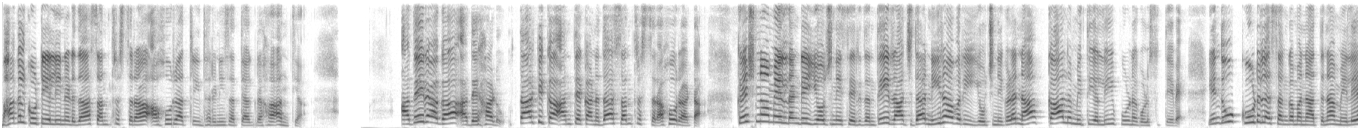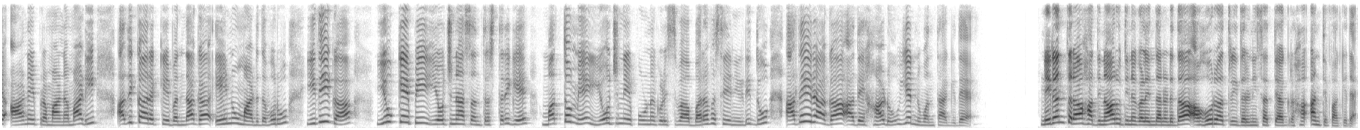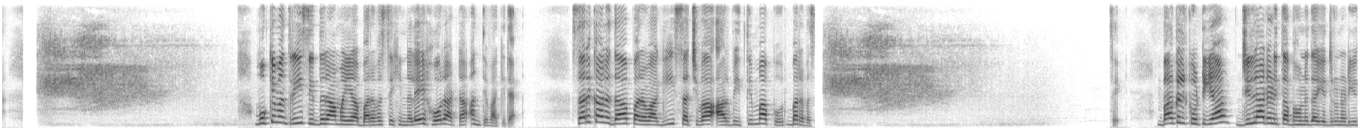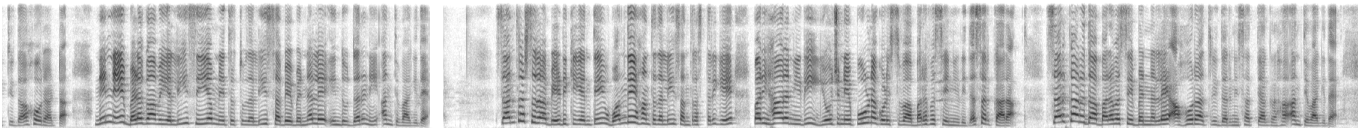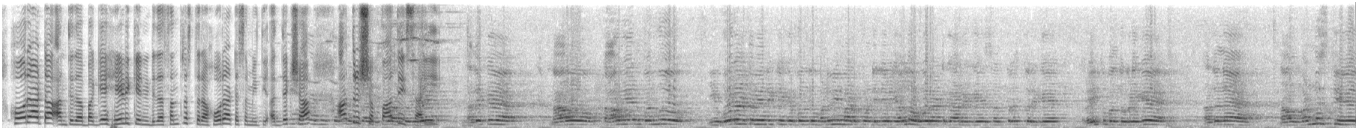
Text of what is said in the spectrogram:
ಬಾಗಲಕೋಟೆಯಲ್ಲಿ ನಡೆದ ಸಂತ್ರಸ್ತರ ಅಹೋರಾತ್ರಿ ಧರಣಿ ಸತ್ಯಾಗ್ರಹ ಅಂತ್ಯ. ಅದೇ ರಾಗ, ಅದೇ ಹಾಡು. ತಾರ್ಕಿಕ ಅಂತ್ಯ ಕಾಣದ ಸಂತ್ರಸ್ತರ ಹೋರಾಟ. ಕೃಷ್ಣಾ ಮೇಲ್ದಂಡೆ ಯೋಜನೆ ಸೇರಿದಂತೆ ರಾಜ್ಯದ ನೀರಾವರಿ ಯೋಜನೆಗಳನ್ನು ಕಾಲಮಿತಿಯಲ್ಲಿ ಪೂರ್ಣಗೊಳಿಸುತ್ತೇವೆ ಎಂದು ಕೂಡಲ ಸಂಗಮನಾಥನ ಮೇಲೆ ಆಣೆ ಪ್ರಮಾಣ ಮಾಡಿ ಅಧಿಕಾರಕ್ಕೆ ಬಂದಾಗ ಏನೂ ಮಾಡದವರು ಇದೀಗ ಯುಕೆಪಿ ಯೋಜನಾ ಸಂತ್ರಸ್ತರಿಗೆ ಮತ್ತೊಮ್ಮೆ ಯೋಜನೆ ಪೂರ್ಣಗೊಳಿಸುವ ಭರವಸೆ ನೀಡಿದ್ದು ಅದೇ ರಾಗ, ಅದೇ ಹಾಡು ಎನ್ನುವಂತಾಗಿದೆ. ನಿರಂತರ ಹದಿನಾರು ದಿನಗಳಿಂದ ನಡೆದ ಅಹೋರಾತ್ರಿ ಧರಣಿ ಸತ್ಯಾಗ್ರಹ ಅಂತ್ಯವಾಗಿದೆ. ಮುಖ್ಯಮಂತ್ರಿ ಸಿದ್ದರಾಮಯ್ಯ ಭರವಸೆ ಹಿನ್ನೆಲೆ ಹೋರಾಟ ಅಂತ್ಯವಾಗಿದೆ. ಸರ್ಕಾರದ ಪರವಾಗಿ ಸಚಿವ ಆರ್ಬಿ ತಿಮ್ಮಾಪುರ್ ಭರವಸೆ. ಬಾಗಲಕೋಟೆಯ ಜಿಲ್ಲಾಡಳಿತ ಭವನದ ಎದುರು ನಡೆಯುತ್ತಿದ್ದ ಹೋರಾಟ. ನಿನ್ನೆ ಬೆಳಗಾವಿಯಲ್ಲಿ ಸಿಎಂ ನೇತೃತ್ವದಲ್ಲಿ ಸಭೆ ಬೆನ್ನಲ್ಲೇ ಇಂದು ಧರಣಿ ಅಂತ್ಯವಾಗಿದೆ. ಸಂತ್ರಸ್ತರ ಬೇಡಿಕೆಯಂತೆ ಒಂದೇ ಹಂತದಲ್ಲಿ ಸಂತ್ರಸ್ತರಿಗೆ ಪರಿಹಾರ ನೀಡಿ ಯೋಜನೆ ಪೂರ್ಣಗೊಳಿಸುವ ಭರವಸೆ ನೀಡಿದ ಸರ್ಕಾರ. ಸರ್ಕಾರದ ಭರವಸೆ ಬೆನ್ನಲ್ಲೇ ಅಹೋರಾತ್ರಿ ಧರಣಿ ಸತ್ಯಾಗ್ರಹ ಅಂತ್ಯವಾಗಿದೆ. ಹೋರಾಟ ಅಂತ್ಯದ ಬಗ್ಗೆ ಹೇಳಿಕೆ ನೀಡಿದ ಸಂತ್ರಸ್ತರ ಹೋರಾಟ ಸಮಿತಿ ಅಧ್ಯಕ್ಷ ಅದೃಶ್ಯಪ್ಪ ದೇಸಾಯಿ. ಅದಕ್ಕೆ ನಾವು ತಾವೇನು ಬಂದು ಈ ಹೋರಾಟ ವೇದಿಕೆಗೆ ಬಂದು ಮನವಿ ಮಾಡಿಕೊಂಡಿದ್ದೀವಿ ಎಲ್ಲ ಹೋರಾಟಗಾರರಿಗೆ, ಸಂತ್ರಸ್ತರಿಗೆ, ರೈತ ಬಂಧುಗಳಿಗೆ ಅದನ್ನ ನಾವು ಮನ್ನಿಸ್ತೀವಿ.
